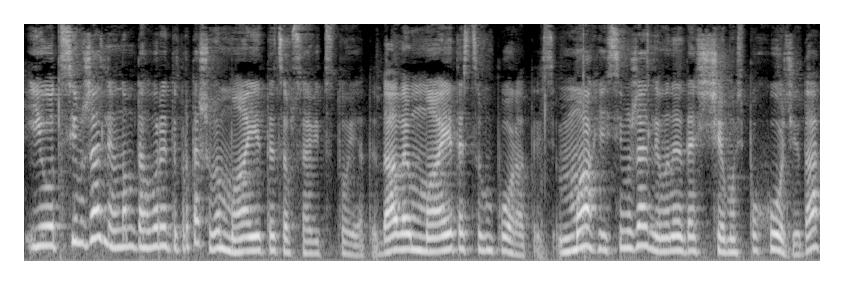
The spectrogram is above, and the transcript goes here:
І от сім жезлів нам говорити про те, що ви маєте це все відстояти. Да? Ви маєте з цим поратись. Маг і сім жезлів вони десь чимось похожі. Да?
